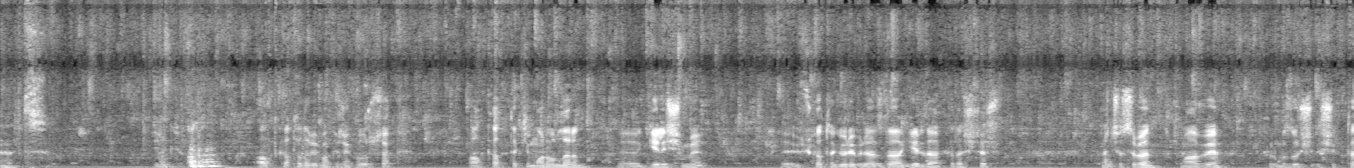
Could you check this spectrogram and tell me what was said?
Evet. İlk alt kata da bir bakacak olursak alt kattaki marulların e, gelişimi e, üst kata göre biraz daha geride arkadaşlar. Açıkçası ben mavi kırmızı ışı- ışıkta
